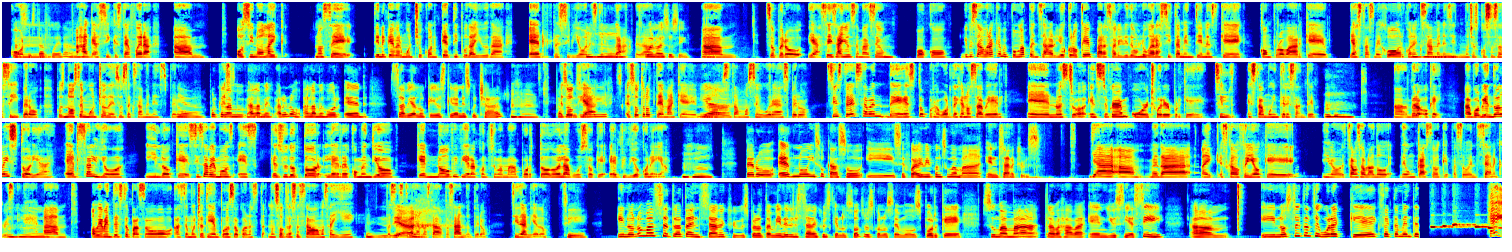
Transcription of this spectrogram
con... Así está afuera. Ajá, que así que esté afuera. Um, o si no, like, no sé, tiene que ver mucho con qué tipo de ayuda él recibió en este lugar, ¿verdad? Bueno, eso sí. Um, so, pero ya, seis años se me hace un poco. Y pues ahora que me pongo a pensar, yo creo que para salir de un lugar así también tienes que comprobar que ya estás mejor con exámenes y muchas cosas así, pero pues no sé mucho de esos exámenes, pero Yeah, Porque a es- la, a la ujú. me- I don't know, a lo mejor Ed sabía lo que ellos querían escuchar. Eso, ya, es otro tema que no estamos seguras, pero si ustedes saben de esto, por favor déjenos saber en nuestro Instagram o Twitter porque sí está muy interesante. Ah, pero ok, Ah, volviendo a la historia, Ed salió y lo que sí sabemos es que su doctor le recomendó que no viviera con su mamá por todo el abuso que Ed vivió con ella. Pero Ed no hizo caso y se fue a vivir con su mamá en Santa Cruz. Ya ah, me da like, escalofrío que you know, estamos hablando de un caso que pasó en Santa Cruz. Um, obviamente esto pasó hace mucho tiempo, o cuando est- nosotras estábamos allí, pues esto Ya. ya no estaba pasando, pero sí da miedo. Sí. Y no nomás se trata en Santa Cruz, pero también en el Santa Cruz que nosotros conocemos, porque su mamá trabajaba en UCSC um, y no estoy tan segura qué exactamente.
